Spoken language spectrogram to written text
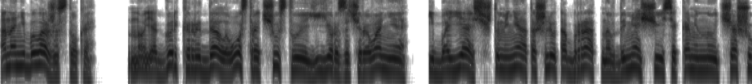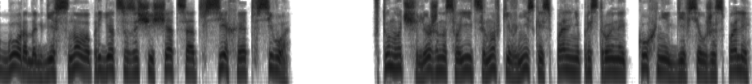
Она не была жестока, но я горько рыдала, остро чувствуя ее разочарование и боясь, что меня отошлют обратно в дымящуюся каменную чашу города, где снова придется защищаться от всех и от всего. В ту ночь, лежа на своей циновке в низкой спальне, пристроенной к кухне, где все уже спали,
